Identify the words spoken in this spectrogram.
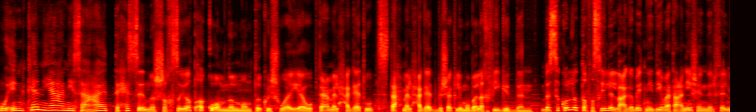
وإن كان يعني ساعات تحس إن الشخصيات أقوى من المنطقي شوية وبتعمل حاجات وبتستحمل حاجات بشكل مبالغ فيه جدا. بس كل التفاصيل اللي عجبتني دي ما تعنيش إن الفيلم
